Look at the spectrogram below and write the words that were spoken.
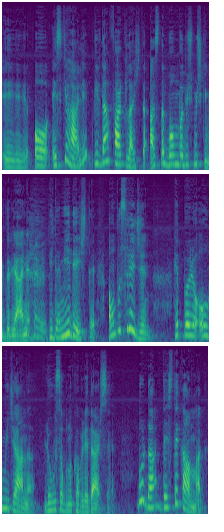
e, o eski hali birden farklılaştı. Aslında bomba düşmüş gibidir yani. Evet. Dinamiği değişti. Ama bu sürecin hep böyle olmayacağını, Lohusa bunu kabul ederse, burada destek almak,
